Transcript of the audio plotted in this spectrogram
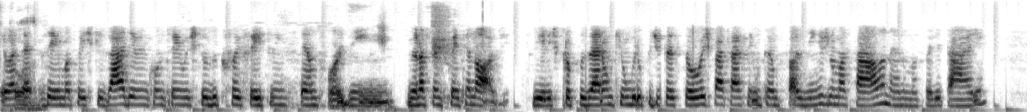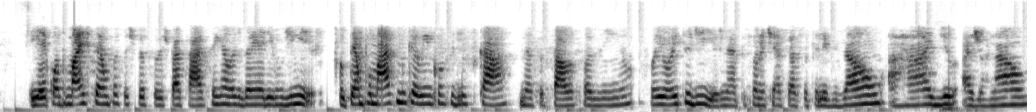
Eu claro. até dei uma pesquisada e eu encontrei um estudo que foi feito em Stanford em 1959. E eles propuseram que um grupo de pessoas passassem um tempo sozinhos numa sala, né, numa solitária, e aí, quanto mais tempo essas pessoas passassem, elas ganhariam dinheiro. O tempo máximo que alguém conseguiu ficar nessa sala sozinho foi oito dias, né? A pessoa não tinha acesso à televisão, à rádio, a jornal,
